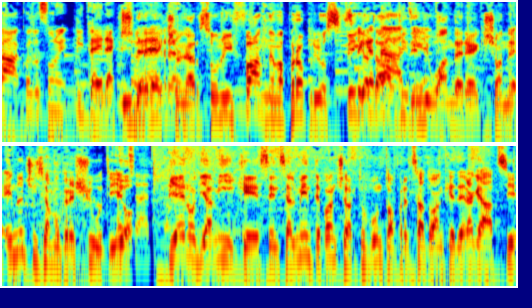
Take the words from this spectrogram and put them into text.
sa cosa sono i i Directioner. Directioner, sono i fan ma proprio sfegatati, Sfegatati. degli One Direction e noi ci siamo cresciuti. Io Eh, certo. pieno di amiche essenzialmente, poi a un certo punto ho apprezzato anche dei ragazzi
